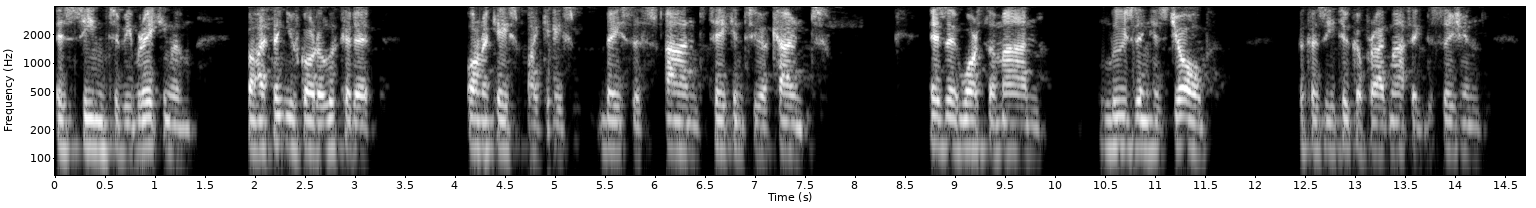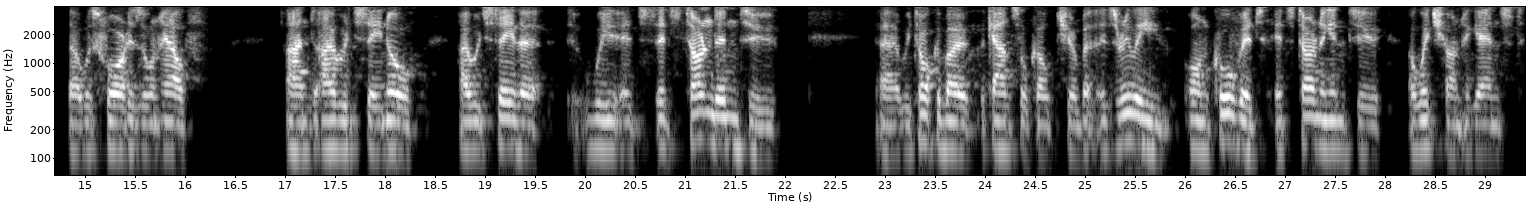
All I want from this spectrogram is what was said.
is seen to be breaking them. But I think you've got to look at it on a case by case basis and take into account is it worth a man losing his job because he took a pragmatic decision that was for his own health? And I would say no. I would say that we it's it's turned into uh, we talk about the cancel culture, but it's really on COVID. It's turning into a witch hunt against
